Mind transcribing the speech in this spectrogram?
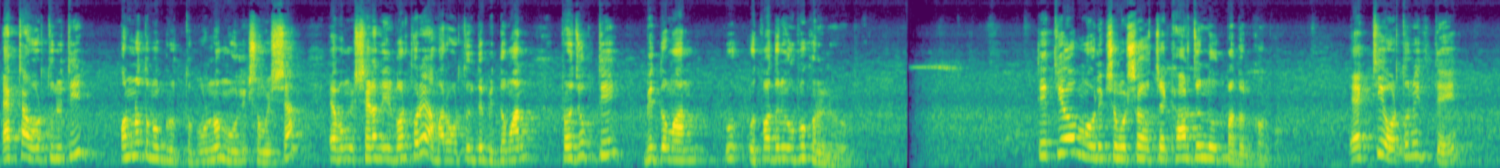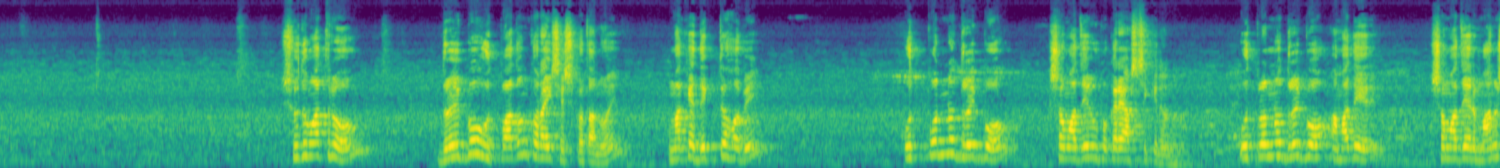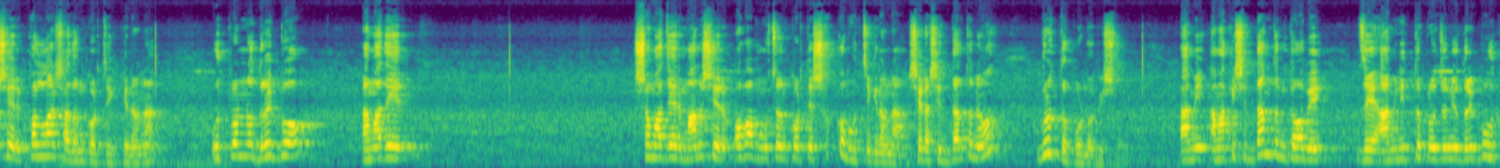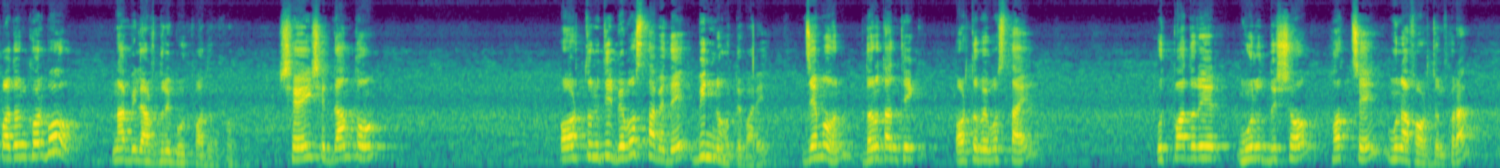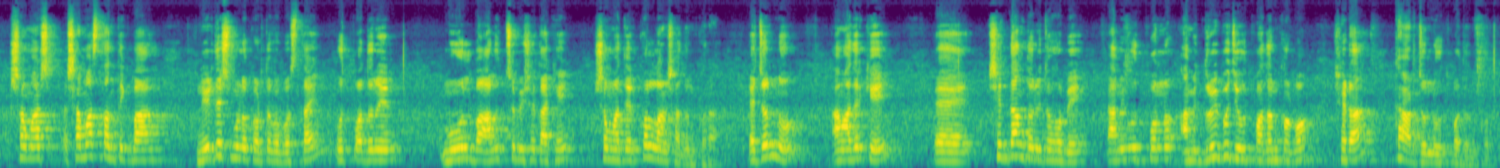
একটা অর্থনীতির অন্যতম গুরুত্বপূর্ণ মৌলিক সমস্যা এবং সেটা নির্ভর করে আমার অর্থনীতিতে বিদ্যমান প্রযুক্তি বিদ্যমান উৎপাদনের উপকরণের উপর তৃতীয় মৌলিক সমস্যা হচ্ছে কার জন্য উৎপাদন করব? একটি অর্থনীতিতে শুধুমাত্র দ্রব্য উৎপাদন করাই শেষ কথা নয়, আমাকে দেখতে হবে উৎপন্ন দ্রব্য সমাজের উপকারে আসছে কিনা না। উৎপন্ন দ্রব্য আমাদের সমাজের মানুষের কল্যাণ সাধন করছে কিনা না? উৎপন্ন দ্রব্য আমাদের সমাজের মানুষের অভাব মোচন করতে সক্ষম হচ্ছে কিনা না, সেটা সিদ্ধান্ত নেওয়া গুরুত্বপূর্ণ বিষয়। আমি, আমাকে সিদ্ধান্ত নিতে হবে যে আমি নিত্য প্রয়োজনীয় দ্রব্য উৎপাদন করব না বিলাস দ্রব্য উৎপাদন করব। সেই সিদ্ধান্ত অর্থনীতির ব্যবস্থা ভেদে ভিন্ন হতে পারে। যেমন, গণতান্ত্রিক অর্থব্যবস্থায় উৎপাদনের মূল উদ্দেশ্য হচ্ছে মুনাফা অর্জন করা। সমাজ, সমাজতান্ত্রিক বা নির্দেশমূলক অর্থব্যবস্থায় উৎপাদনের মূল বা আলোচ্য বিষয় তাকে সমাজের কল্যাণ সাধন করা। এজন্য আমাদেরকে সিদ্ধান্ত নিতে হবে, আমি উৎপন্ন, আমি দ্রব্য যে উৎপাদন করব, সেটা কার জন্য উৎপাদন করব?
